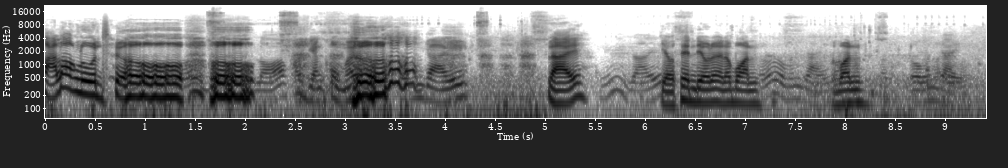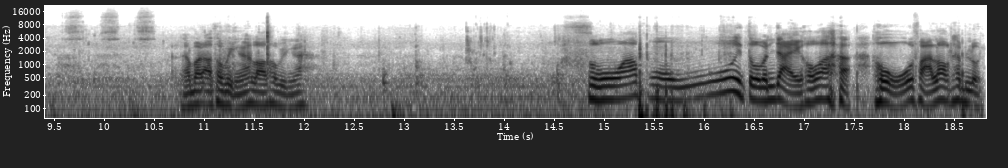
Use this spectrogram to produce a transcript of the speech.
ฝาลอกหลุดโอ้โหหรอเขาเสียงข่มไหมเออมันใหญ่ไหนอืมใหญ่เกี่ยวเส้นเดียวเลยนะบอลเออมันใหญ่บอลตัวมันใหญ่นะบอลเอาสวิงนะรอสวิงนะสวบโอ้ยตัวมันใหญ่เขาว่าโอ้โหฝาลอกแทบหลุด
